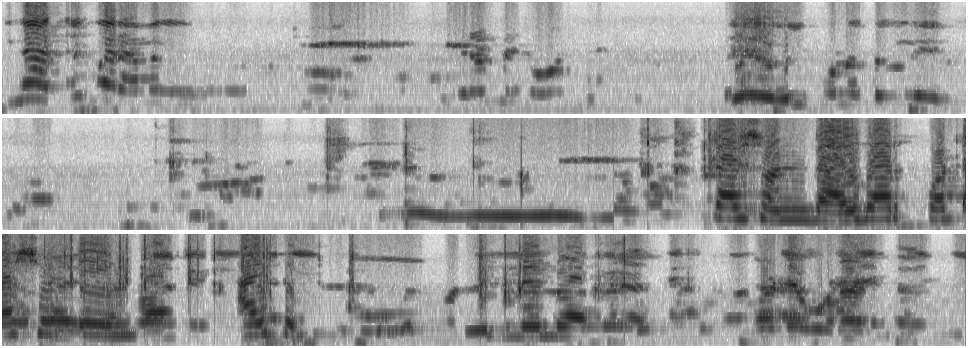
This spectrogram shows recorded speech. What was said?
ಇನ್ನ ಹತ್ರಕ್ ಬರ ಆಮೇಲೆ. ಗೈಸ್ ಒಂದು ಐದಾರು ಫೋಟೋ ಶೂಟಿಂಗ್ ಆಯ್ತು ಇಲ್ಲೆಲ್ಲೋ ಆ ಕಡೆ ಒಳ್ಳೆ ಓಡಾಡ್ತಾ ಇದೆ.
